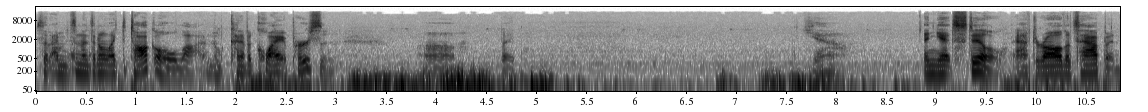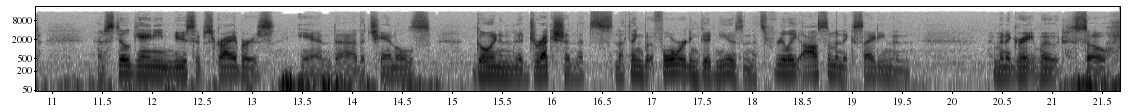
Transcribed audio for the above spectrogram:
Sometimes I don't like to talk a whole lot. I'm kind of a quiet person. Um, but yeah. And yet, still, after all that's happened, I'm still gaining new subscribers, and uh, the channel's going in a direction that's nothing but forward and good news. And that's really awesome and exciting, and I'm in a great mood. So.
